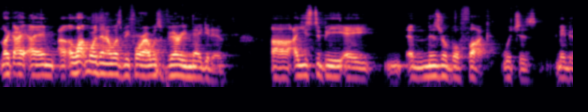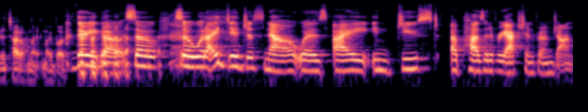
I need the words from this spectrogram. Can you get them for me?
Like I I'm a lot more than I was before. I was very negative. Uh, I used to be a, a miserable fuck, which is maybe the title of my, my book. there you go. So so what I did just now was I induced a positive reaction from John.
